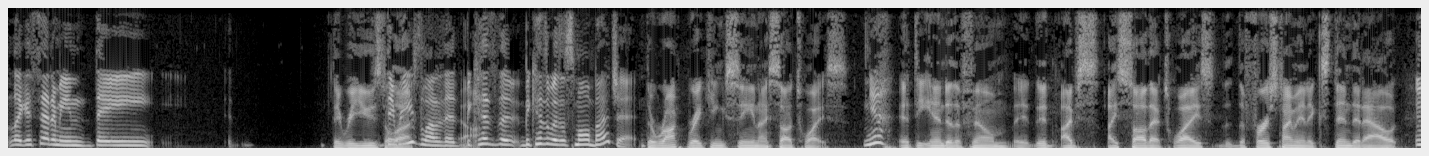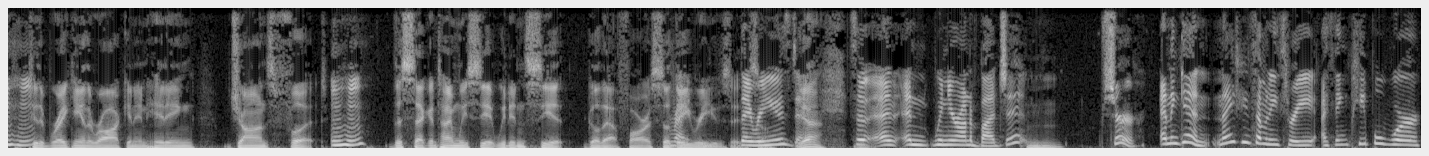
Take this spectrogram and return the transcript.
like I said, I mean, they They reused a they lot. reused a lot of the because the because it was a small budget. the rock breaking scene I saw twice. Yeah, At the end of the film, it, it, I've I saw that twice. The, the first time it extended out Mm-hmm. to the breaking of the rock and it hitting John's foot. Mm-hmm. The second time we see it, we didn't see it go that far, so they reused it. They So, reused it. Yeah. So and and when you're on a budget, sure. And again, 1973, I think people were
